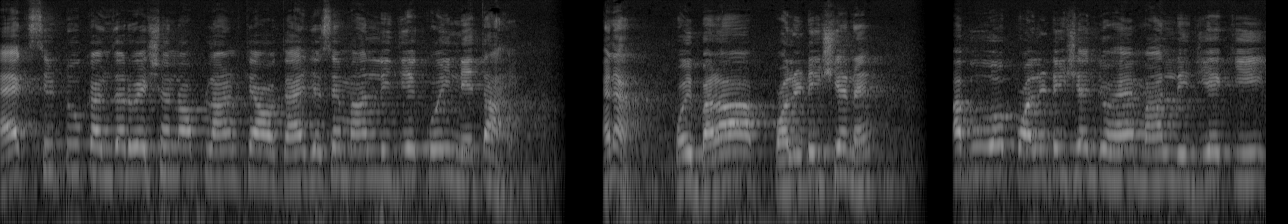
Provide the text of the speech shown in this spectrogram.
ex situ conservation of plant क्या होता है? जैसे मान लीजिए कोई नेता है है ना? कोई बड़ा पॉलिटिशियन है, अब वो पॉलिटिशियन जो है, मान लीजिए कि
